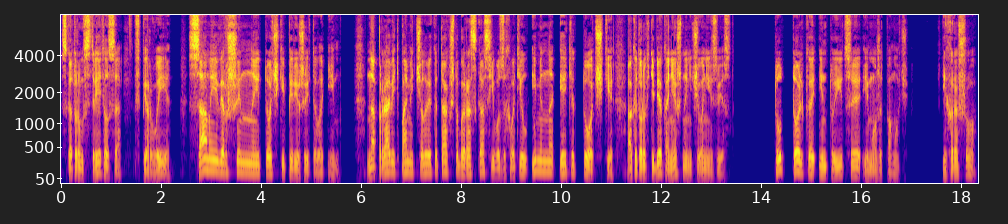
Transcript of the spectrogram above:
с которым встретился впервые, самые вершинные точки пережитого им. Направить память человека так, чтобы рассказ его захватил именно эти точки, о которых тебе, конечно, ничего не известно. Тут только интуиция и может помочь. И хорошо,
